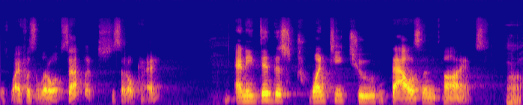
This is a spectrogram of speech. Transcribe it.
his wife was a little upset, but she said, Okay. And he did this 22,000 times. Wow.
